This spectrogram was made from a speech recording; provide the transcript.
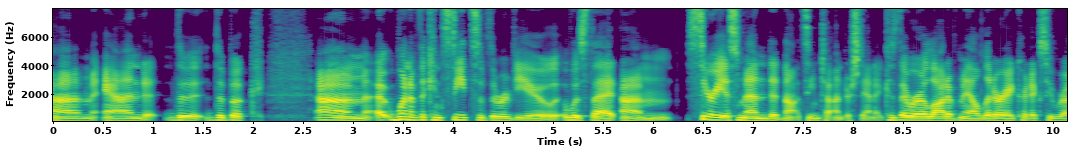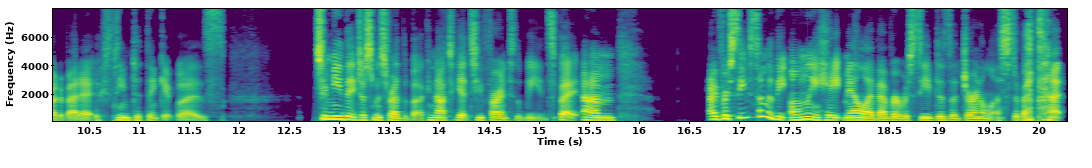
Um, and the, the book, um, uh, one of the conceits of the review was that um, serious men did not seem to understand it because there were a lot of male literary critics who wrote about it who seemed to think it was. To me, they just misread the book. Not to get too far into the weeds, but um, I've received some of the only hate mail I've ever received as a journalist about that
